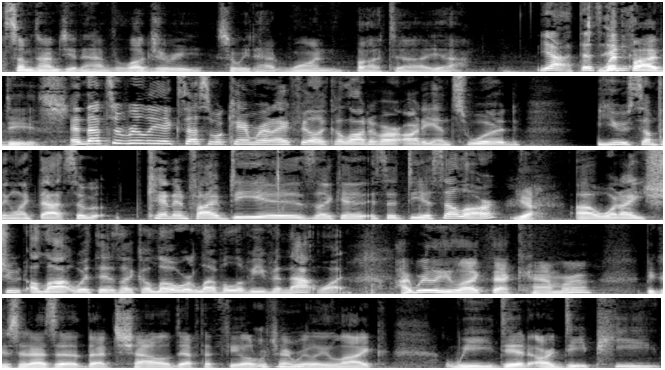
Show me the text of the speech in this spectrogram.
sometimes you didn't have the luxury so we'd had one but uh, yeah. Yeah, that's with five ds. and that's a really accessible camera, and I feel like a lot of our audience would use something like that. So Canon 5D is like a it's a DSLR. yeah Uh, what I shoot a lot with is like a lower level of even that one. i really like that camera because it has a that shallow depth of field which i really like we did our DP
